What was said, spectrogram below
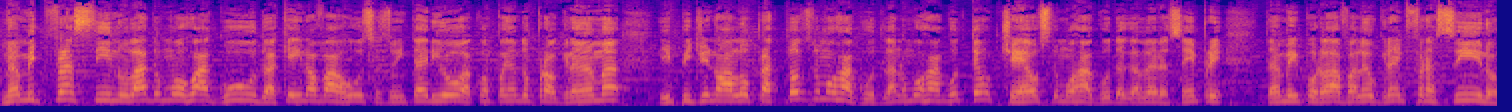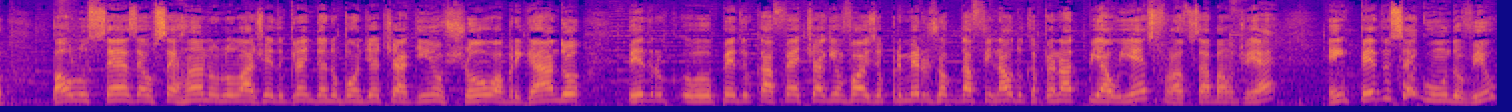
Meu amigo Francino, lá do Morro Agudo, aqui em Nova Russas, do interior, acompanhando o programa e pedindo um alô para todos do Morro Agudo. Lá no Morro Agudo tem o Chelsea do Morro Agudo, a galera sempre também por lá. Valeu, grande Francino. Paulo César, é o Serrano, no Lajeado Grande, dando um bom dia, Tiaguinho. Show, obrigado. Pedro, o Pedro Café, Tiaguinho Voz, o primeiro jogo da final do Campeonato Piauiense, Flávio, sabe onde é? Em Pedro II, viu?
